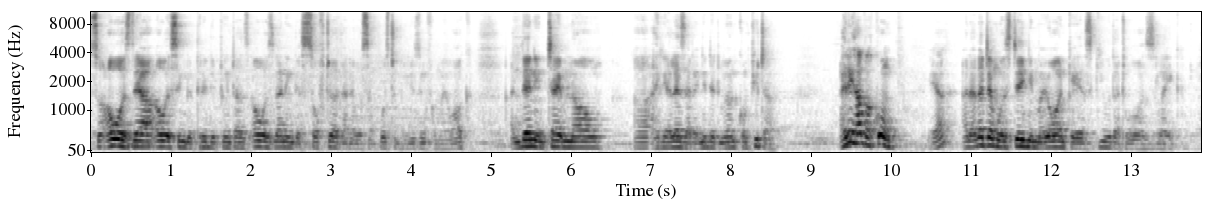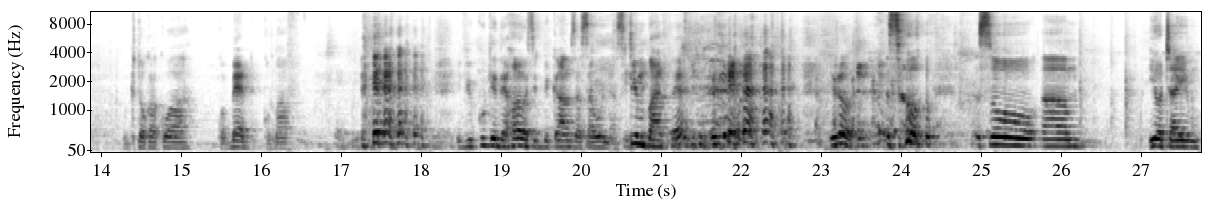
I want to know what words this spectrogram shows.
So I was there, I was seeing the 3D printers, I was learning the software that I was supposed to be using for my work. And then in time now, uh, I realized that I needed my own computer. I didn't have a comp, yeah? And another time I was staying in my own KSQ that was like ukitoka kwa kwa bed kwa bafu if you cook in the house, it becomes a sauna, steam bath. Eh? you know, so so um, your time,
